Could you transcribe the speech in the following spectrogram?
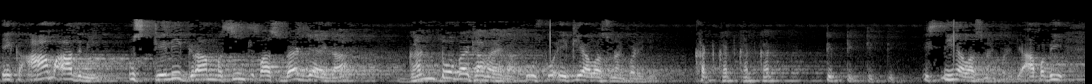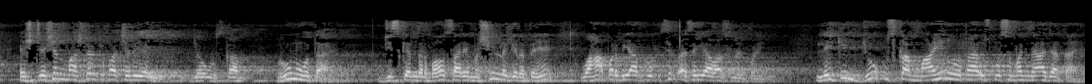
ایک عام آدمی اس ٹیلی گرام مشین کے پاس بیٹھ جائے گا، گھنٹوں بیٹھا رہے گا، تو اس کو ایک ہی آواز سنائی پڑے گی۔ کھٹ کھٹ کھٹ کھٹ، ٹک ٹک ٹک ٹک، اس ہی آواز سنائی پڑے گی۔ آپ ابھی اسٹیشن ماسٹر کے پاس چلے جائیے، جو اس کا روم ہوتا ہے، جس کے اندر بہت سارے مشین لگے رہتے ہیں، وہاں پر بھی آپ کو صرف ایسے ہی آواز سنائی پڑے گی۔ لیکن جو اس کا ماہر ہوتا ہے، اس کو سمجھ میں آ جاتا ہے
